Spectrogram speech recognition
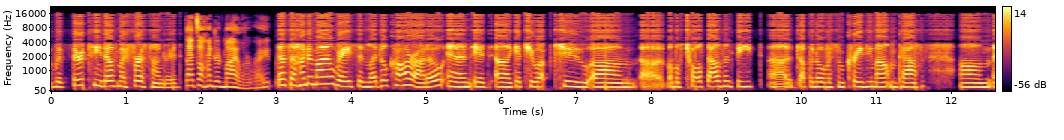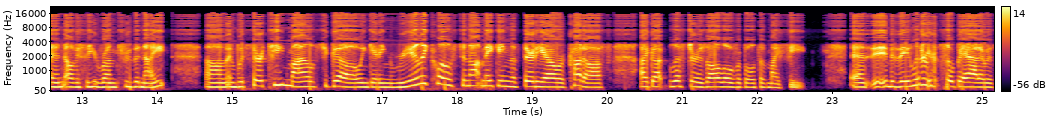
with 13, that was my first 100. That's a 100 miler, right? That's a 100 mile race in Leadville, Colorado, and it uh, gets you up to um, uh, almost 12,000 feet uh, up and over some crazy mountain paths. Um, and obviously you run through the night. Um, and with 13 miles to go and getting really close to not making the 30-hour cutoff, I got blisters all over both of my feet and it, they literally hurt so bad. I was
